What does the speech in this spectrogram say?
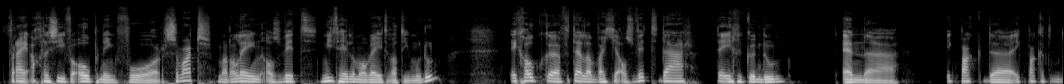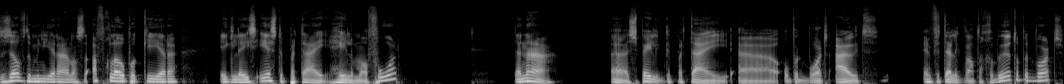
vrij agressieve opening voor zwart, maar alleen als wit niet helemaal weet wat hij moet doen. Ik ga ook vertellen wat je als wit daar tegen kunt doen. En ik, pak de, ik pak het op dezelfde manier aan als de afgelopen keren. Ik lees eerst de partij helemaal voor. Daarna speel ik de partij op het bord uit en vertel ik wat er gebeurt op het bord.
